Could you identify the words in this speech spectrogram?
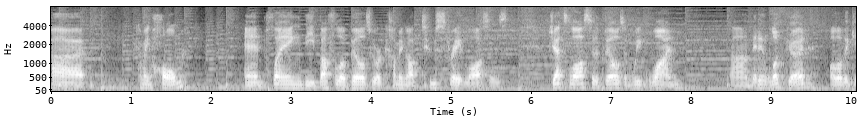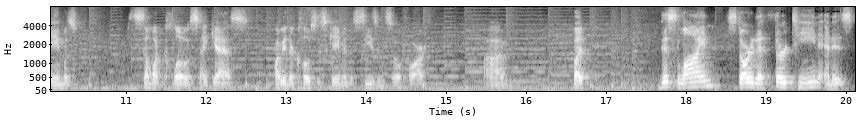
uh, coming home and playing the Buffalo Bills, who are coming off two straight losses. Jets lost to the Bills in week one. Um, they didn't look good, although the game was somewhat close, I guess. Probably their closest game of the season so far. Um, but this line started at 13 and has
